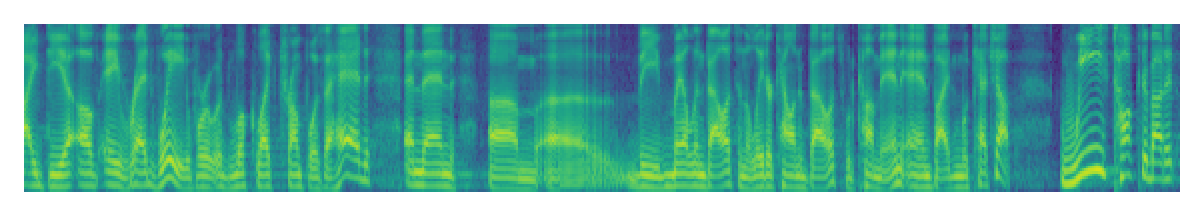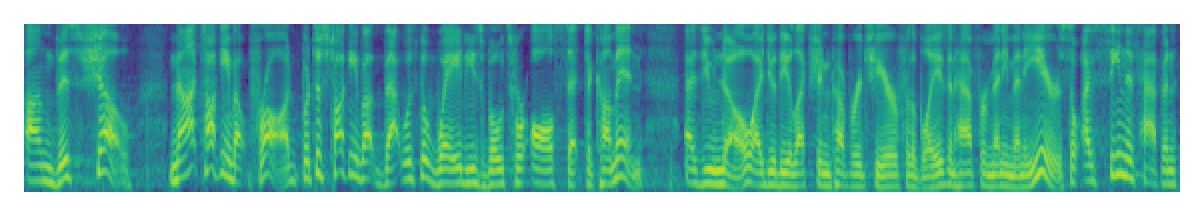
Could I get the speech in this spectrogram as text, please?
idea of a red wave where it would look like Trump was ahead, and then um, uh, the mail in ballots and the later counted ballots would come in and Biden would catch up. We talked about it on this show, not talking about fraud, but just talking about that was the way these votes were all set to come in. As you know, I do the election coverage here for the Blaze and have for many, many years. So I've seen this happen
